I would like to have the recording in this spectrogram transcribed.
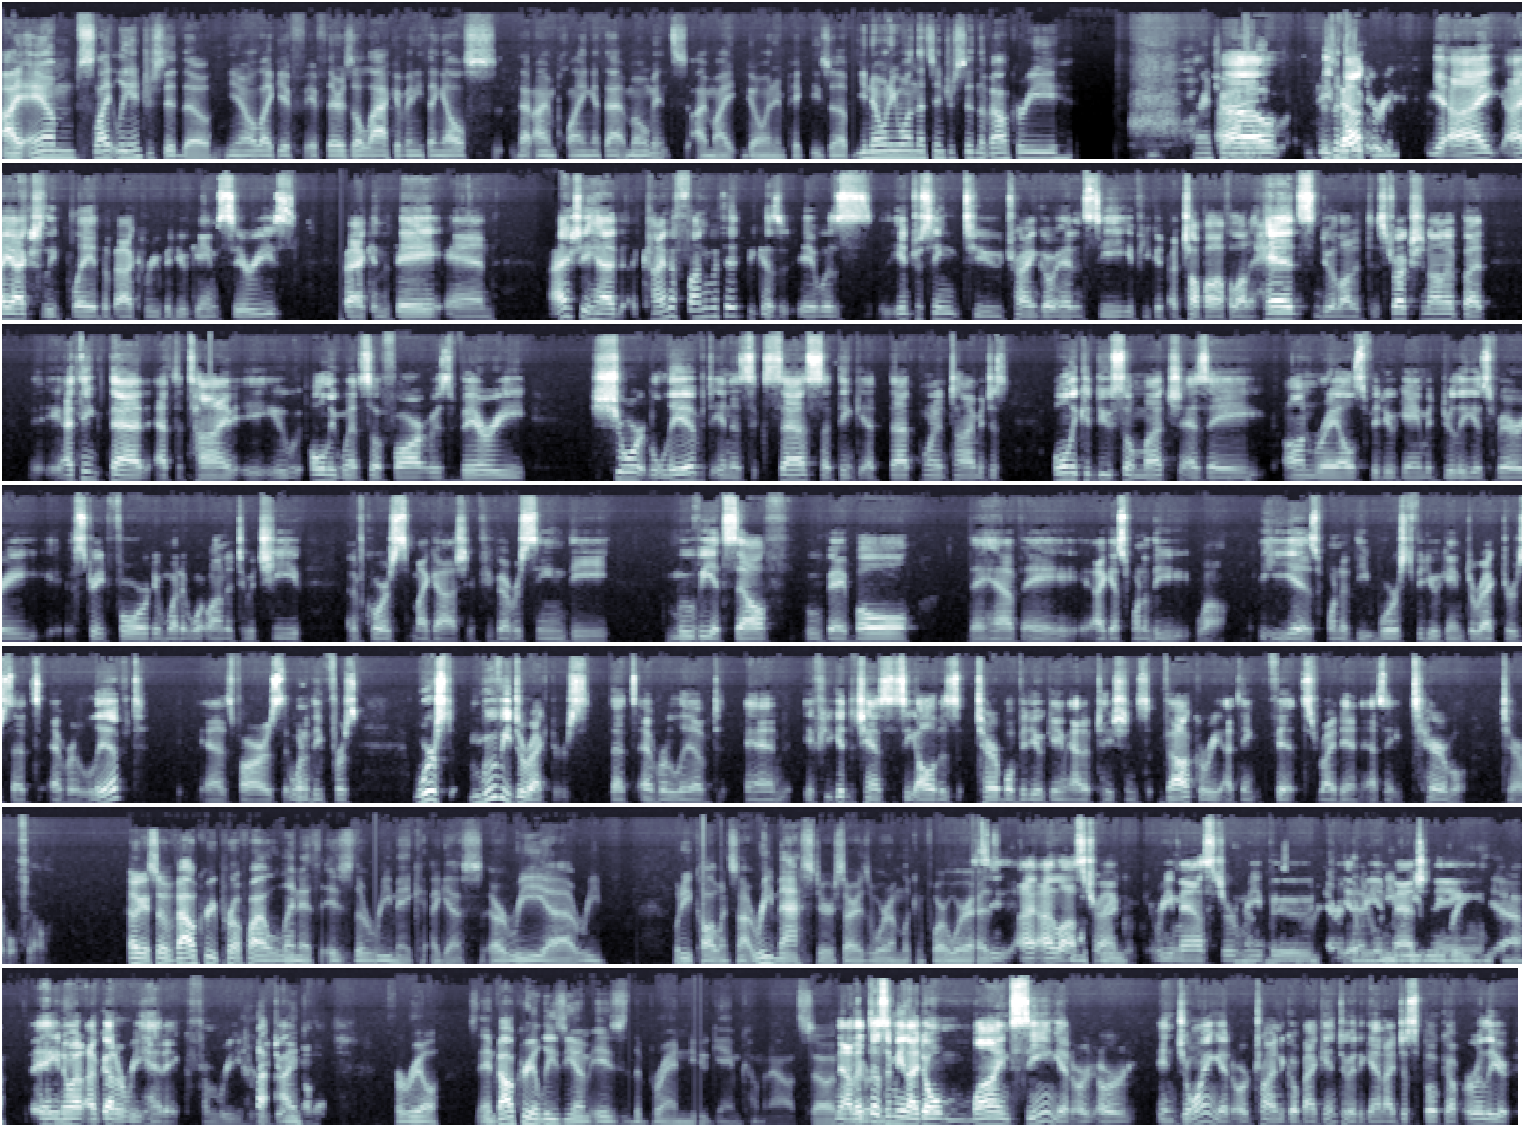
I am slightly interested though. You know, like if if there's a lack of anything else that I'm playing at that moment, I might go in and pick these up. You know anyone that's interested in the Valkyrie franchise? Uh, the Valkyrie. Yeah, I I actually played the Valkyrie video game series back in the day, and I actually had kind of fun with it because it was interesting to try and go ahead and see if you could uh, chop off a lot of heads and do a lot of destruction on it. But I think that at the time it only went so far. It was very short lived in its success. I think at that point in time, it just only could do so much as a on rails video game. It really is very straightforward in what it wanted to achieve. And of course, my gosh, if you've ever seen the movie itself, Uwe Boll, they have a, I guess, one of the, well, he is one of the worst video game directors that's ever lived, as far as one of the first worst movie directors that's ever lived. And if you get the chance to see all of his terrible video game adaptations, Valkyrie, I think, fits right in as a terrible, terrible film. Okay, so Valkyrie Profile Lilith is the remake, I guess, or re uh re. What do you call it when it's not remaster? Sorry, is the word I'm looking for. Whereas See, I, I lost track. Remaster, you know, it's the reboot, yeah, re- re- reimagining. yeah, Hey, you know what? I've got a re headache from re- I- redoing all that. for real. And Valkyrie Elysium is the brand new game coming out. So Now that doesn't mean I don't mind seeing it or, or enjoying it or trying to go back into it again. I just spoke up earlier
